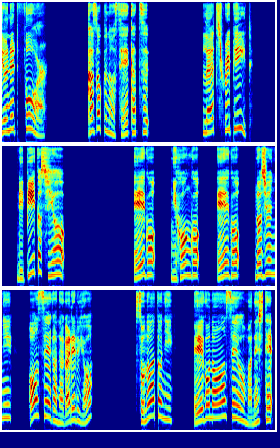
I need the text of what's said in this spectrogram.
Unit 4家族の生活。Let's repeat. リピートしよう。英語、日本語、英語の順に音声が流れるよ。その後に英語の音声を真似して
